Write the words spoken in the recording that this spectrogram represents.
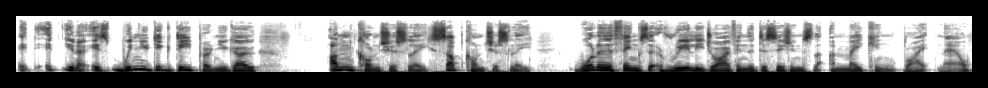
it, it you know, it's when you dig deeper and you go unconsciously, subconsciously, what are the things that are really driving the decisions that I'm making right now?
